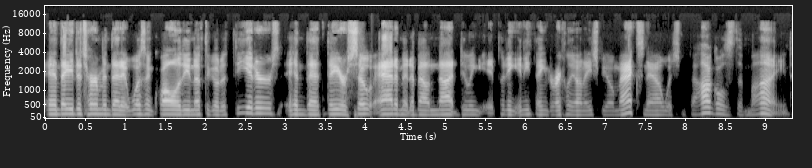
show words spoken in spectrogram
And they determined that it wasn't quality enough to go to theaters and that they are so adamant about not doing it putting anything directly on HBO Max now, which boggles the mind.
